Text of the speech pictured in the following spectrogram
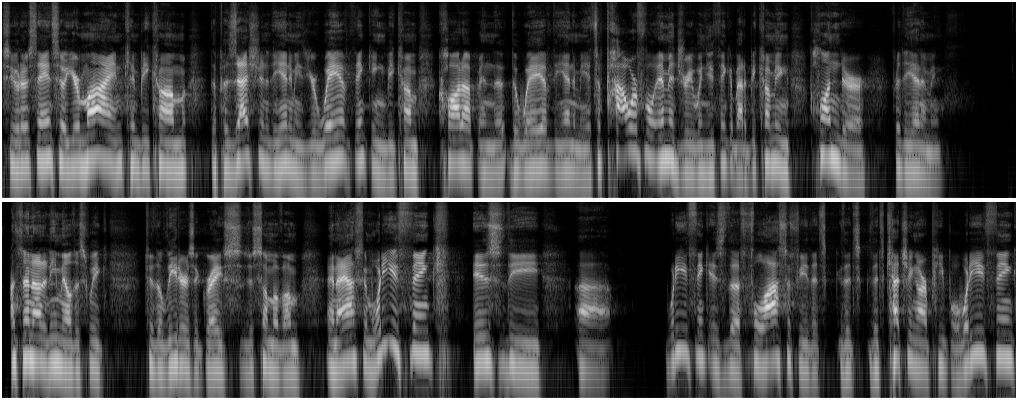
See what I'm saying? So your mind can become the possession of the enemy. Your way of thinking become caught up in the, the way of the enemy. It's a powerful imagery when you think about it, becoming plunder for the enemy. I sent out an email this week to the leaders at Grace, just some of them, and I asked them, what do you think is the uh, what do you think is the philosophy that's, that's, that's catching our people? What do you think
